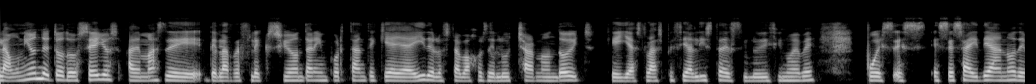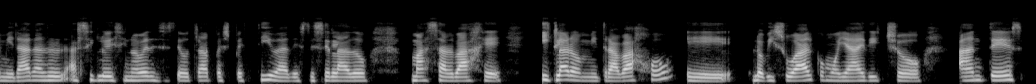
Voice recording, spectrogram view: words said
la unión de todos ellos, además de, la reflexión tan importante que hay ahí de los trabajos de Luz Charnon Deutsch, que ella es la especialista del siglo XIX, pues es, esa idea ¿no? de mirar al, siglo XIX desde otra perspectiva, desde ese lado más salvaje. Y claro, mi trabajo, eh, lo visual, como ya he dicho antes,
